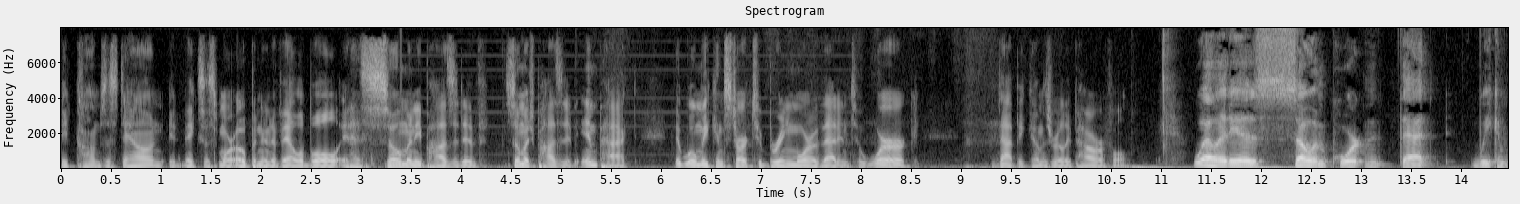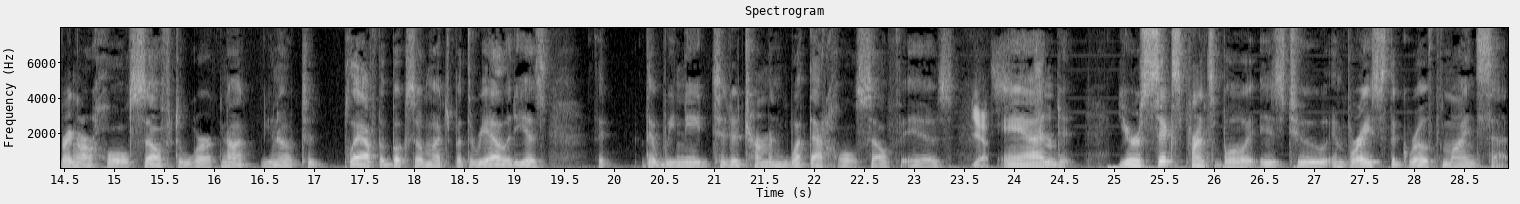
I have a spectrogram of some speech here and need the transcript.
it calms us down, it makes us more open and available. It has so many positive, so much positive impact that when we can start to bring more of that into work, that becomes really powerful. Well, it is so important that we can bring our whole self to work, not, you know, to play off the book so much, but the reality is that we need to determine what that whole self is. Yes. And sure. your sixth principle is to embrace the growth mindset.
